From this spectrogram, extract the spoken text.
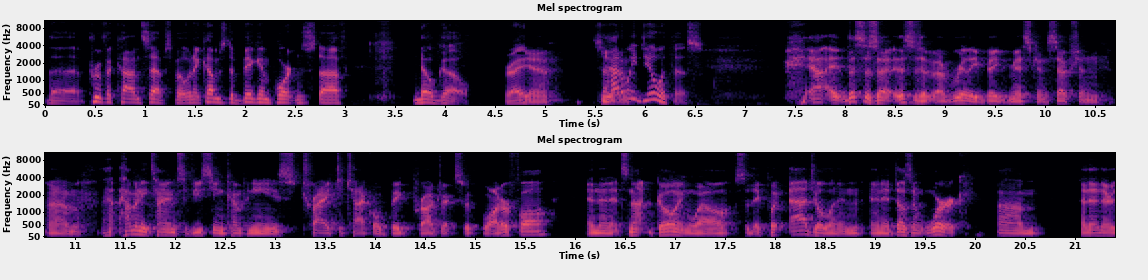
the proof of concepts, but when it comes to big important stuff, no go. Right. Yeah. So how do we deal with this? Yeah, this is a this is a, really big misconception. Um, how many times have you seen companies try to tackle big projects with waterfall, and then it's not going well, so they put agile in, and it doesn't work. Um, and then there,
